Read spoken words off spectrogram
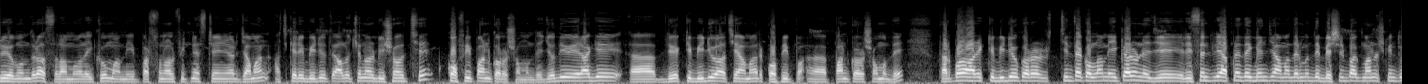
প্রিয় বন্ধুরা, আসসালামু আলাইকুম। আমি পার্সোনাল ফিটনেস ট্রেনার জামান। আজকের এই ভিডিওতে আলোচনার বিষয় হচ্ছে কফি পান করার সম্বন্ধে। যদিও এর আগে দু একটি ভিডিও আছে আমার কফি পান করার সম্বন্ধে। তারপর আরেকটি ভিডিও করার চিন্তা করলাম এই কারণে যে রিসেন্টলি আপনি দেখবেন যে আমাদের মধ্যে বেশিরভাগ মানুষ কিন্তু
